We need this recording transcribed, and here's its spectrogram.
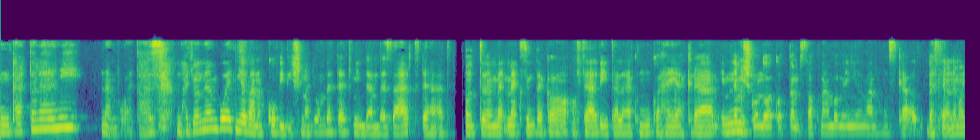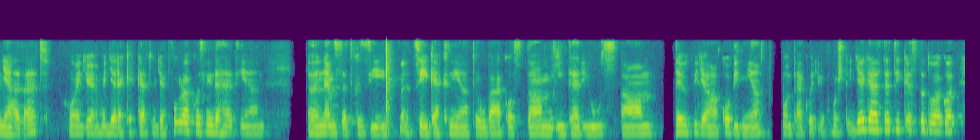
munkát találni, nem volt az. Nagyon nem volt. Nyilván a Covid is nagyon betett, minden bezárt, tehát ott megszűntek a, a felvételek munkahelyekre. Én nem is gondolkodtam szakmámban, mert nyilván ahhoz kell beszélnem a nyelvet, hogy, hogy gyerekekkel tudjak foglalkozni, de hát ilyen nemzetközi cégeknél próbálkoztam, interjúztam, de ők ugye a Covid miatt mondták, hogy ők most így jegeltetik ezt a dolgot,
